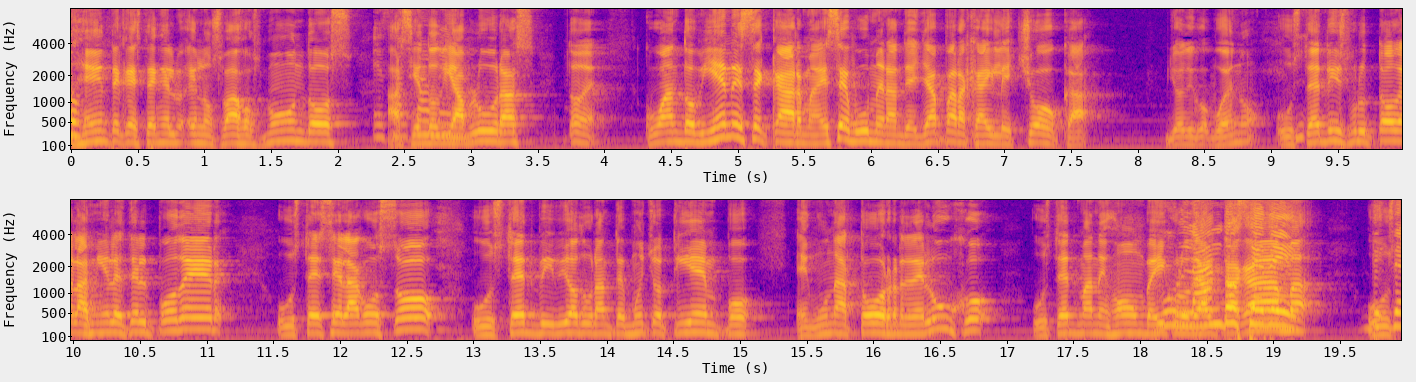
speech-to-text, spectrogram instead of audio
Con gente que está en, el- en los bajos mundos, haciendo diabluras. Entonces, cuando viene ese karma, ese boomerang de allá para acá y le choca, yo digo, bueno, usted disfrutó de las mieles del poder, usted se la gozó, usted vivió durante mucho tiempo en una torre de lujo, usted manejó un vehículo de alta gama, de- de usted,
